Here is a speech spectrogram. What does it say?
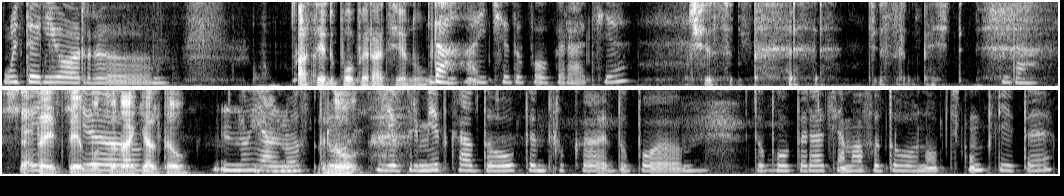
Ulterior, uh, Asta e după operație, nu? da, aici e după operație. Ce sunt... Ce sâmpește. Da. Și Asta aici, este emoționache uh, al tău? Nu e al nostru. Nu? E primit cadou pentru că după, după operație am avut două nopți cumplite.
